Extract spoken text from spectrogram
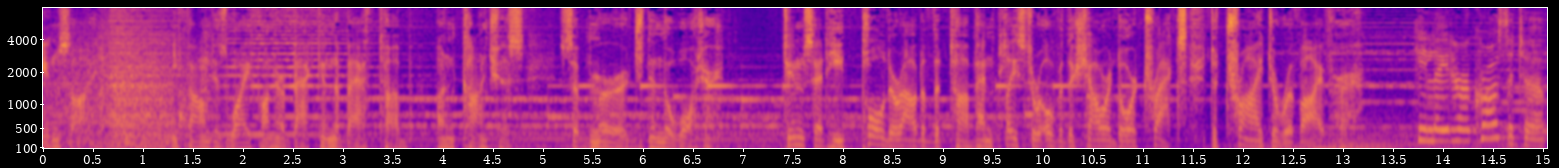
Inside, he found his wife on her back in the bathtub, unconscious, submerged in the water. Tim said he pulled her out of the tub and placed her over the shower door tracks to try to revive her. He laid her across the tub,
